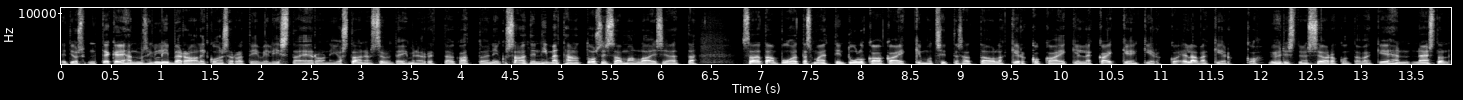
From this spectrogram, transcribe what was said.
että jos nyt tekee ihan tämmöisen liberaali konservatiivilista ero, niin jostain on se, mitä ihminen yrittää katsoa. Ja niin kuin sanoit, niin nimethän on tosi samanlaisia, että saataan puhua, tässä mainittiin tulkaa kaikki, mutta sitten saattaa olla kirkko kaikille, kaikkien kirkko, elävä kirkko, yhdistynyt seurakuntaväki. Eihän näistä on,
